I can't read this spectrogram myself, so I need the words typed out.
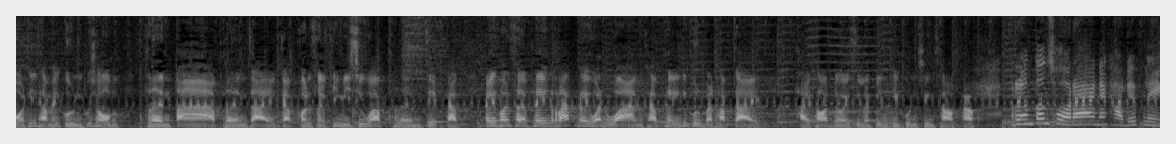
ว์ที่ทำให้คุณผู้ชม เพลินตาเพลินใจกับคอนเสิร์ตที่มีชื่อว่าเพลินจิตครับ เป็นคอนเสิร์ตเพลงรักในวันวานครับเพลงที่คุณประทับใจ ถ่ายทอดโดยศิลปินที่คุณชื่นชอบครับ เริ่มต้นโชว์แรกนะคะ ด้วยเพลง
